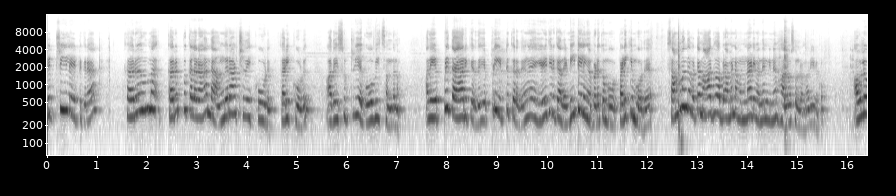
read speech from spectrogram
நெற்றியில் இட்டுக்கிற கரும கருப்பு கலரான அந்த அங்கராட்சதை கோடு கரிக்கோடு அதை சுற்றிய கோவி சந்தனம். அதை எப்படி தயாரிக்கிறது எப்படி இட்டுக்கிறதுன்னு எழுதியிருக்க அந்த டீட்டெயிலிங்கை படுக்கும்போ படிக்கும்போது சம்மந்தப்பட்ட மாதவா பிராமன் நம்ம முன்னாடி வந்து நின்று ஹலோ சொல்கிற மாதிரி இருக்கும். அவ்வளோ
